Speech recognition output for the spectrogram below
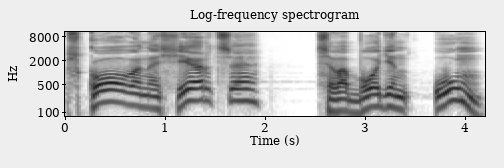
Сковано сердце, свободен ум.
